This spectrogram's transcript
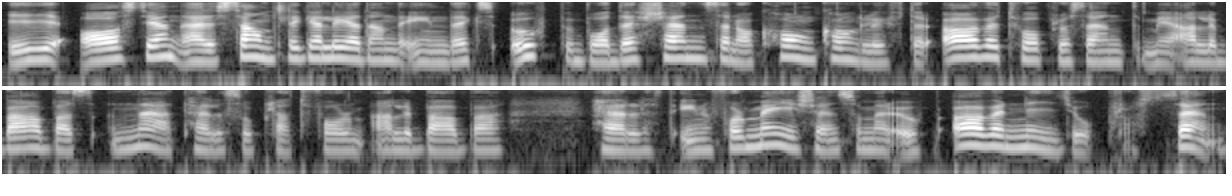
I Asien är samtliga ledande index upp. Både Shenzhen och Hongkong lyfter över 2% med Alibabas näthälsoplattform Alibaba Health Information som är upp över 9%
